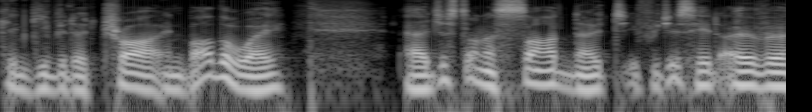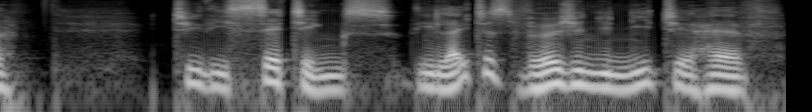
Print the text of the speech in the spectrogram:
can give it a try. And by the way, uh, just on a side note, if we just head over to the settings, the latest version you need to have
